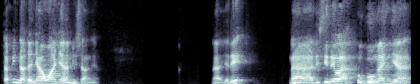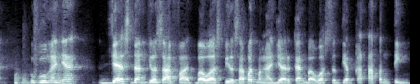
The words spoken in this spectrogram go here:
tapi nggak ada nyawanya misalnya. Nah jadi, nah di sinilah hubungannya, hubungannya jazz dan filsafat bahwa filsafat mengajarkan bahwa setiap kata penting.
